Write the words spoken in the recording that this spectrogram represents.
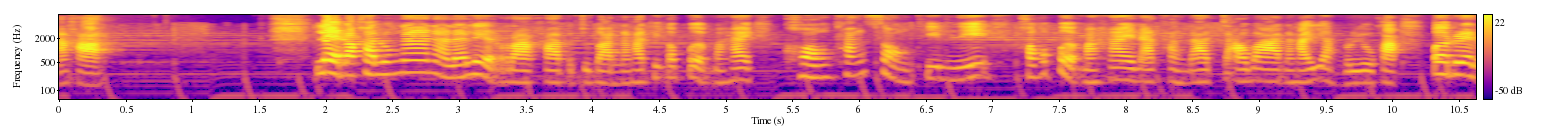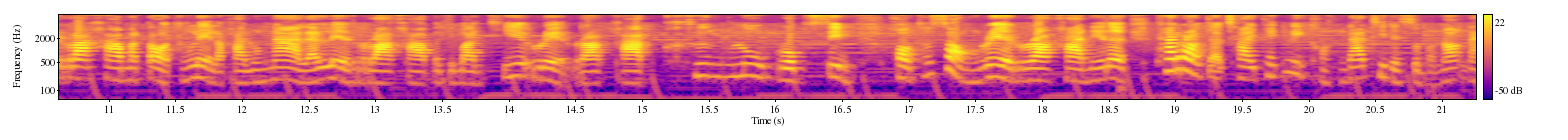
นะคะ เลทราคาล่วงหน้านะและเลทราคาปัจจุบันนะคะ ที่เขาเปิดมาให้ของทั้ง 2 ทีมนี้เขาก็เปิดมาให้นะทางด้านเจ้าบ้านนะคะ อย่างริวค่ะ เปิดเรทราคามาต่อทั้งเลทราคาล่วงหน้า และเลทราคาปัจจุบันที่เรทราคาครึ่งลูกรบซิมของทั้งสองเรทราคานี้เลย ถ้าเราจะใช้เทคนิคของทางด้านทีเด็ดสุดนอกใน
